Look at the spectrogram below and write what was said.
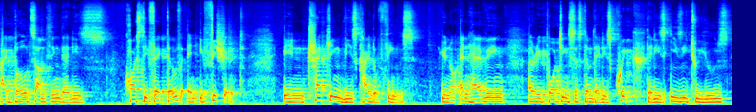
I build something that is cost effective and efficient in tracking these kind of things you know and having a reporting system that is quick that is easy to use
